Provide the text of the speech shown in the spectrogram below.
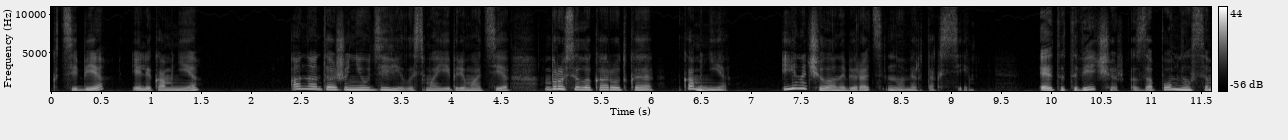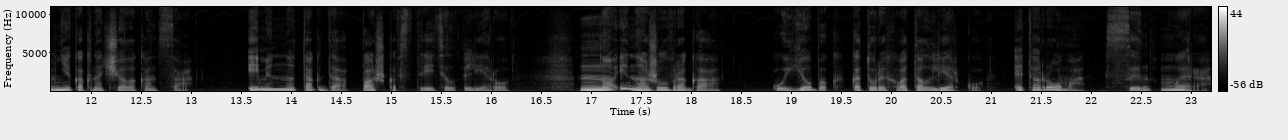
«К тебе или ко мне?» Она даже не удивилась моей прямоте, бросила короткое «ко мне» и начала набирать номер такси. Этот вечер запомнился мне как начало конца. Именно тогда Пашка встретил Леру. Но и нажил врага. Уёбок, который хватал Лерку, это Рома, сын мэра.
